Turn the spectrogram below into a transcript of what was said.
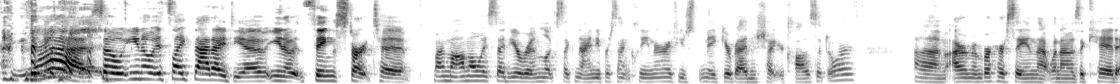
yeah. So you know, it's like that idea. You know, things start to. My mom always said your room looks like 90% cleaner if you make your bed and shut your closet door. Um, I remember her saying that when I was a kid,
